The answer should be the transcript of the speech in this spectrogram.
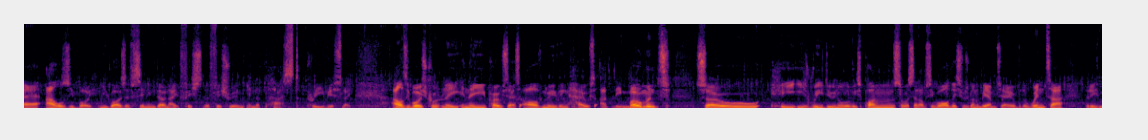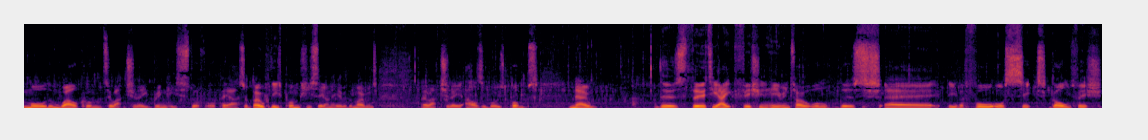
uh, Alsiboy. You guys have seen him donate fish to the fish room in the past previously. Alsiboy is currently in the process of moving house at the moment, so he is redoing all of his ponds. So I said, obviously, while this was going to be empty over the winter, that he's more than welcome to actually bring his stuff up here. So both of these pumps you see on here at the moment are actually Alsiboy's pumps. Now, there's 38 fish in here in total. There's uh, either four or six goldfish.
